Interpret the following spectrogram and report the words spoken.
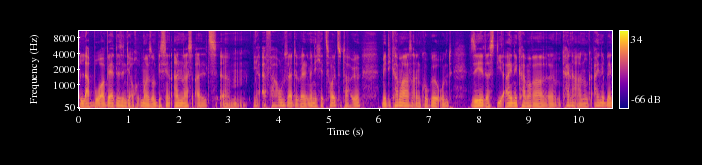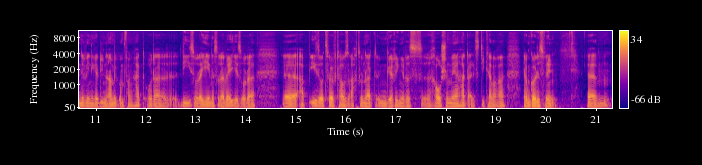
Laborwerte sind ja auch immer so ein bisschen anders als ähm, ja, Erfahrungswerte, weil wenn ich jetzt heutzutage mir die Kameras angucke und sehe, dass die eine Kamera, äh, keine Ahnung, eine Blende weniger Dynamikumfang hat oder dies oder jenes oder welches oder äh, ab ISO 12800 ein geringeres Rauschen mehr hat als die Kamera, ja um Gottes Willen. Ähm,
